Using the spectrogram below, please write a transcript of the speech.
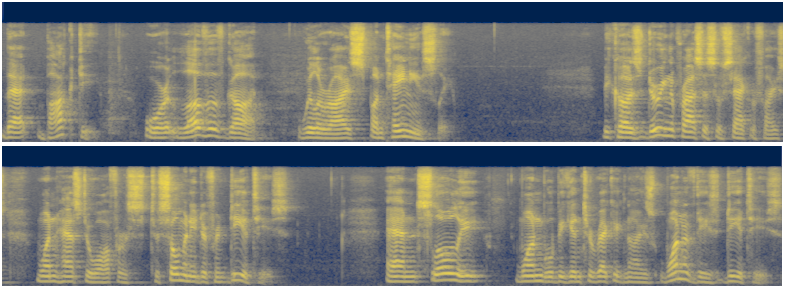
that bhakti or love of God will arise spontaneously. Because during the process of sacrifice, one has to offer to so many different deities. And slowly, one will begin to recognize one of these deities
